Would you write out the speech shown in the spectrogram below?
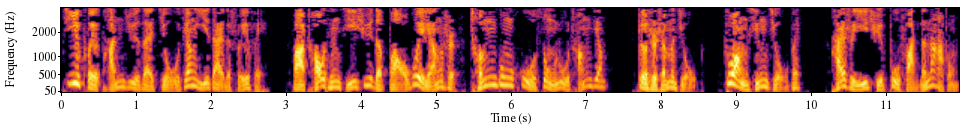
击溃盘踞在九江一带的水匪，把朝廷急需的宝贵粮食成功护送入长江。这是什么酒？壮行酒杯，还是一去不返的那种？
